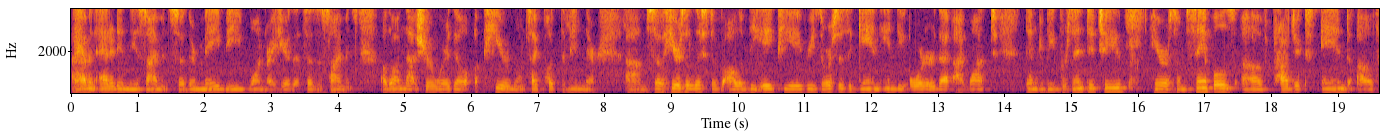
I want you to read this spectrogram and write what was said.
I haven't added in the assignments, so there may be one right here that says assignments, although I'm not sure where they'll appear once I put them in there. Um, so here's a list of all of the APA resources, again in the order that I want them to be presented to you. Here are some samples of projects and of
